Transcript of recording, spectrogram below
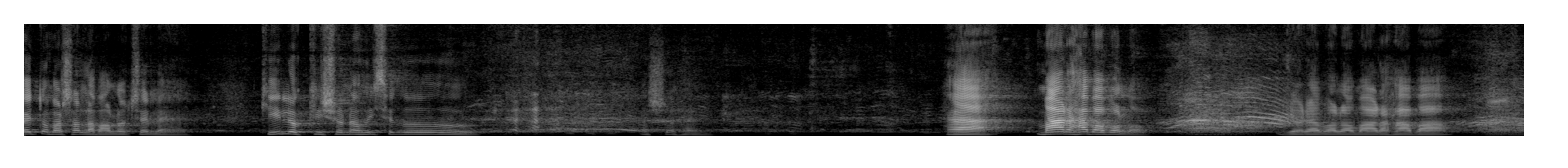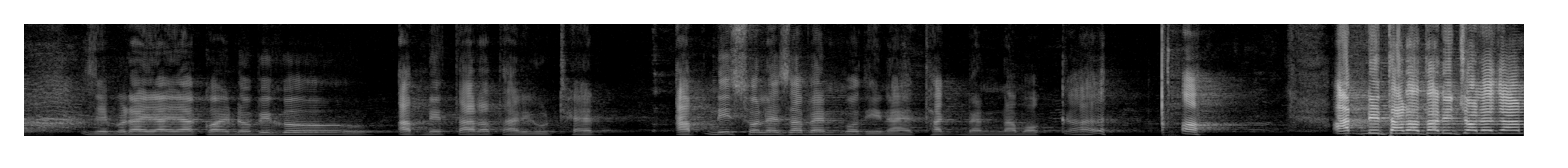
এই তো মার্শাল্লাহ ভালো ছেলে। কি লক্ষ্মী শোনা হয়েছে গো। আসো হ্যাঁ। হ্যাঁ মার হাবা বলো। জোরে বলো মার হাবা যে কয়, নবী গো, আপনি তাড়াতাড়ি উঠেন। আপনি চলে যাবেন মদিনায়, থাকবেন না মক্কায়। আহ! আপনি তাড়াতাড়ি চলে যান।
